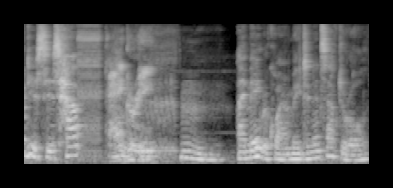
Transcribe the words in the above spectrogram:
Ordis is how angry. Hmm. I may require maintenance after all.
